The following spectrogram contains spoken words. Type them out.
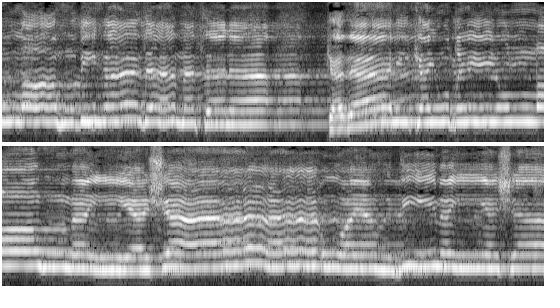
الله بهذا مثلا؟ كذلك يضل الله من يشاء ويهدي من يشاء.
